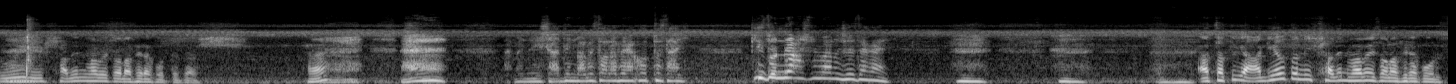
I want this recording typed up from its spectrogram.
তুই স্বাধীনভাবে চলাফেরা করতে চাস। হ্যাঁ? হ্যাঁ আমি নিঃস্বাধীনভাবে চলাফেরা করতে চাই। কি জন্য আসবে মানুষ এই জায়গায়? আচ্ছা তুই আগেও তো নিঃস্বাধীনভাবে চলাফেরা করছ।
